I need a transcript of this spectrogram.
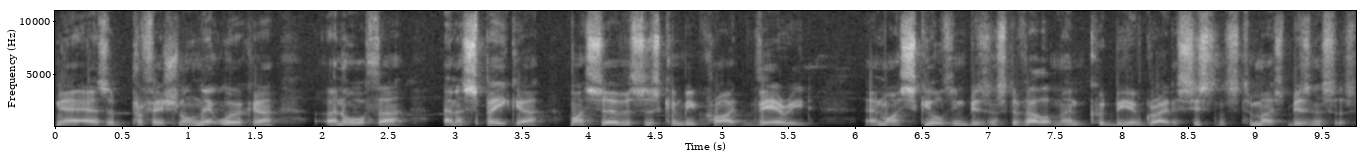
Now, as a professional networker, an author, and a speaker, my services can be quite varied, and my skills in business development could be of great assistance to most businesses.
